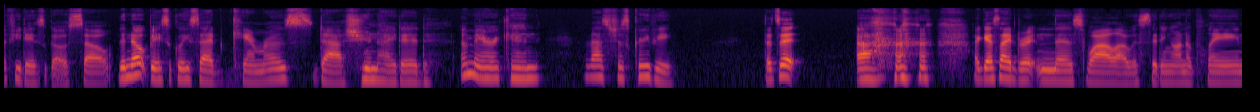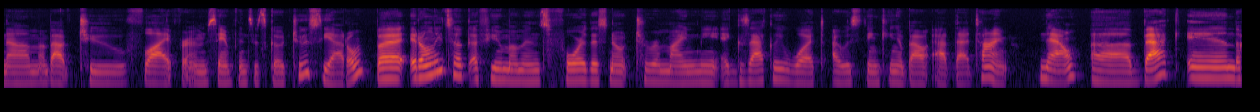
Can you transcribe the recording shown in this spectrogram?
a few days ago. So the note basically said cameras dash United American. That's just creepy. That's it. Uh, I guess I'd written this while I was sitting on a plane um, about to fly from San Francisco to Seattle, but it only took a few moments for this note to remind me exactly what I was thinking about at that time. Now, uh, back in the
